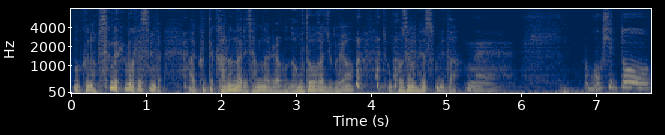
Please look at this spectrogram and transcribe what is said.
뭐 그건 한번 생각해 보겠습니다. 아 그때 가는 날이 장날이라고 너무 더워가지고요. 좀 고생을 했습니다. 네. 혹시 또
